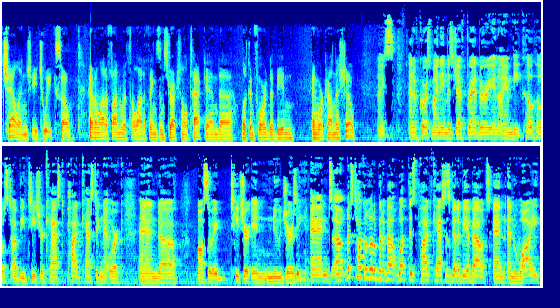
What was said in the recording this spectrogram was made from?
challenge each week. So, having a lot of fun with a lot of things instructional tech and uh, looking forward to being and working on this show. Nice. And of course, my name is Jeff Bradbury, and I am the co host of the TeacherCast podcasting network. And, uh, also a teacher in New Jersey. And uh, let's talk a little bit about what this podcast is going to be about and, and why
